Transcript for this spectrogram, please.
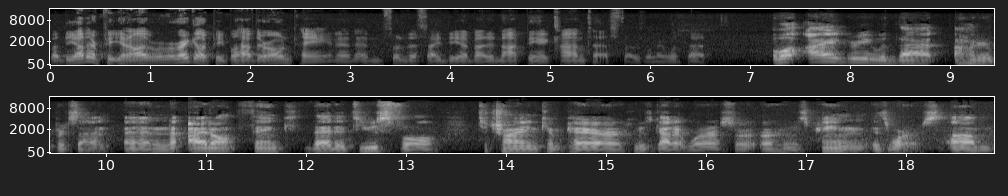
but the other you know regular people have their own pain and, and sort of this idea about it not being a contest. I was wondering what that well, I agree with that 100%. And I don't think that it's useful to try and compare who's got it worse or, or whose pain is worse. Um,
